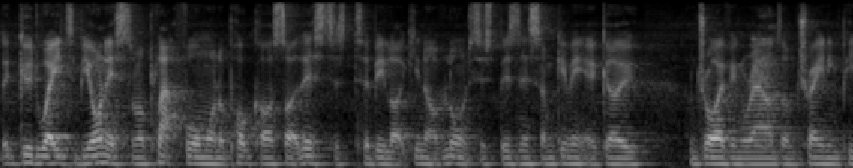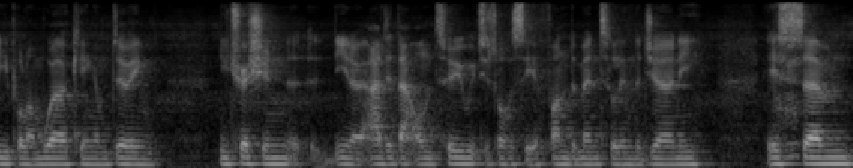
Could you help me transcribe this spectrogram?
a good way to be honest on a platform on a podcast like this to, to be like, you know, I've launched this business, I'm giving it a go, I'm driving around, I'm training people, I'm working, I'm doing nutrition, you know, added that on too, which is obviously a fundamental in the journey. It's um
